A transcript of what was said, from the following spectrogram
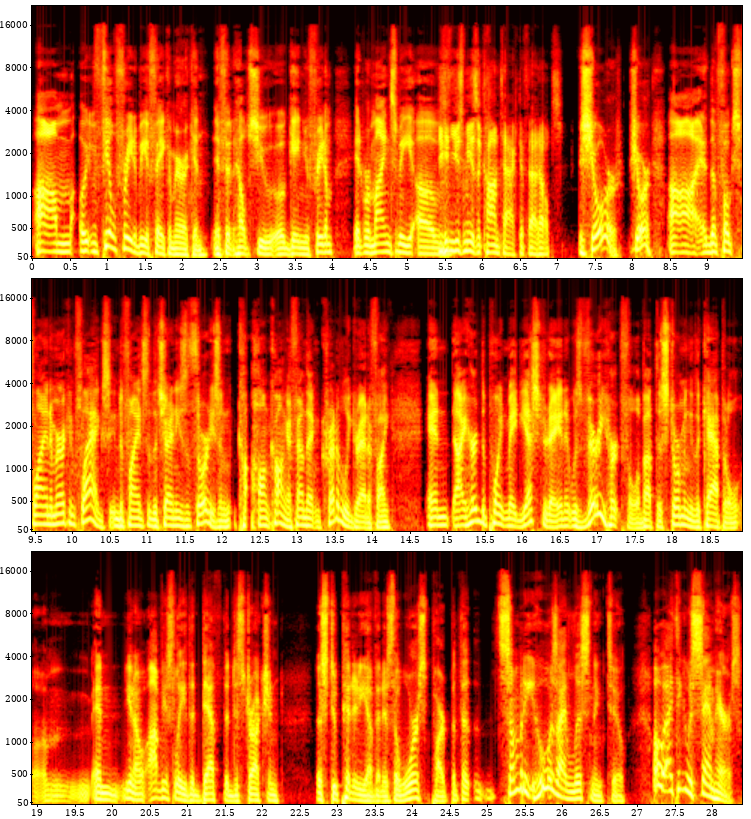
Um, feel free to be a fake American if it helps you uh, gain your freedom. It reminds me of you can use me as a contact if that helps. Sure, sure. Uh, the folks flying American flags in defiance of the Chinese authorities in Hong Kong. I found that incredibly gratifying. And I heard the point made yesterday, and it was very hurtful about the storming of the Capitol. Um, and, you know, obviously the death, the destruction, the stupidity of it is the worst part. But the, somebody, who was I listening to? Oh, I think it was Sam Harris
